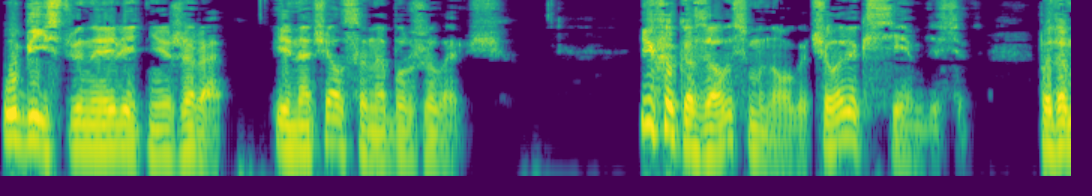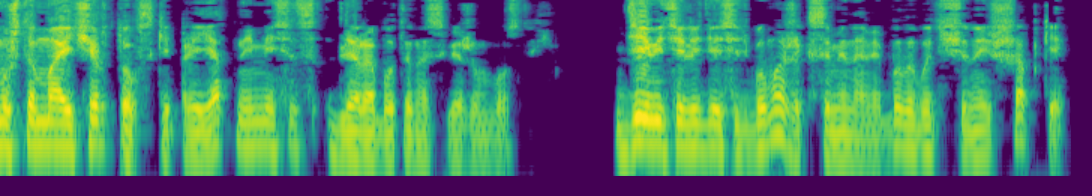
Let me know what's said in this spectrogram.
убийственная летняя жара и начался набор желающих. Их оказалось много, человек семьдесят, потому что май чертовски приятный месяц для работы на свежем воздухе. Девять или десять бумажек с именами было вытащено из шапки,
